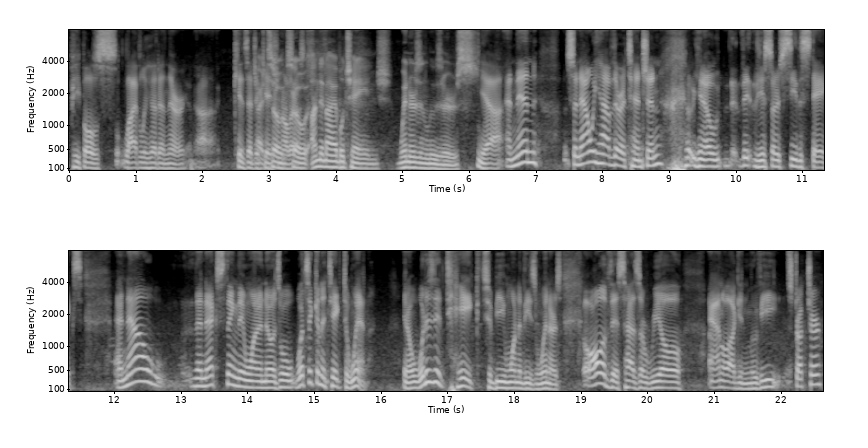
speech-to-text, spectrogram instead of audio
people's livelihood and their uh, kids' All right, education. so all so undeniable change, winners and losers. Yeah, and then so now we have their attention. you know, they, they sort of see the stakes, and now the next thing they want to know is, well, what's it going to take to win? You know, what does it take to be one of these winners? All of this has a real analog in movie structure.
